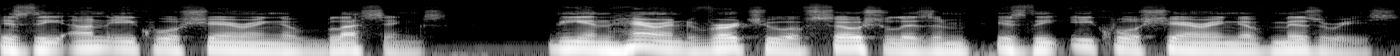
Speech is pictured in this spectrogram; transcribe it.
is the unequal sharing of blessings. The inherent virtue of socialism is the equal sharing of miseries.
